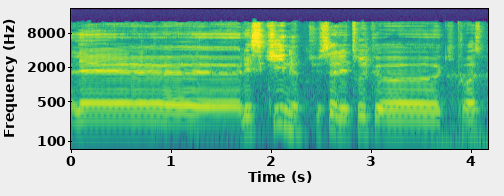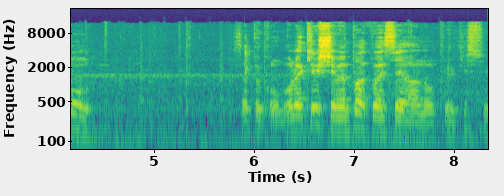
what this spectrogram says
Les... Les skins, tu sais, les trucs qui correspondent. C'est un peu con. Bon, la clé, je sais même pas à quoi elle sert, hein, donc qu'est-ce que...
